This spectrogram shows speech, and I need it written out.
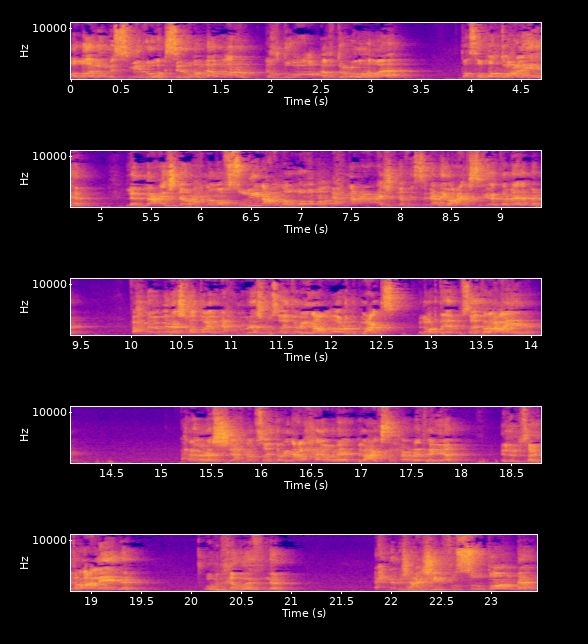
الله قال لهم اسمروا واكسروا واملأوا الأرض. اخضعوا اخضعوها وتسلطوا عليها. لما عشنا وإحنا مفصولين عن الله إحنا عشنا في سيناريو عكس كده تماما. فإحنا ما بقناش خاضعين إحنا ما بقناش مسيطرين على الأرض. بالعكس الأرض هي اللي مسيطرة علينا. إحنا ما بقناش إحنا مسيطرين على الحيوانات. بالعكس الحيوانات هي اللي مسيطرة علينا وبتخوفنا. إحنا مش عايشين في السلطان ده.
